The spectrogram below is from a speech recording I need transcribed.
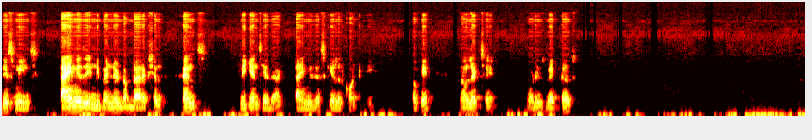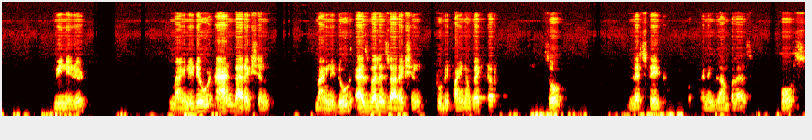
This means time is independent of direction hence we can say that time is a scalar quantity. Okay. Now let's say what is vectors? We needed magnitude and direction magnitude as well as direction to define a vector. So let's take an example as force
